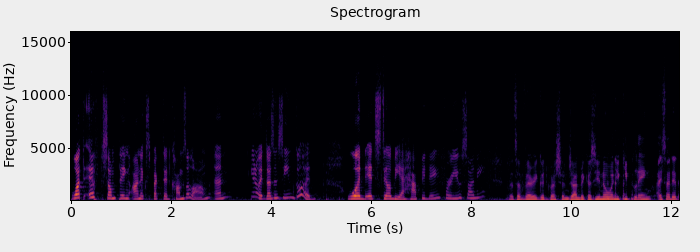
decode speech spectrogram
what if something unexpected comes along and you know it doesn't seem good? Would it still be a happy day for you, Sunny? That's a very good question, John. Because you know when you keep playing, I said it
